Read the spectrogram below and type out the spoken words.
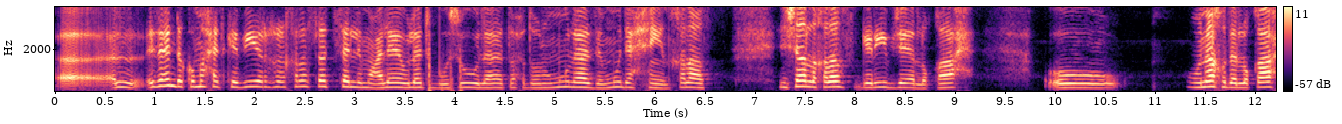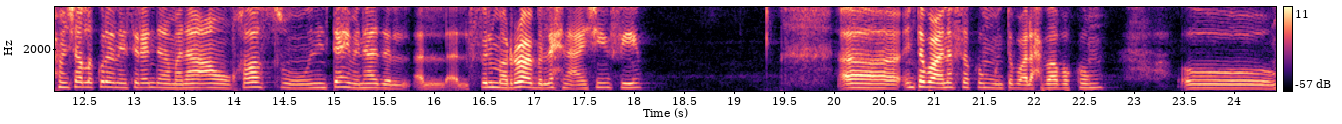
آه إذا عندكم أحد كبير خلاص لا تسلموا عليه ولا تبوسوه ولا تحضنوا مو لازم مو دحين خلاص. إن شاء الله خلاص قريب جاي اللقاح. و... وناخد اللقاح وإن شاء الله كلنا يصير عندنا مناعة وخلاص وننتهي من هذا الفيلم الرعب اللي إحنا عايشين فيه. آه انتبهوا على نفسكم وانتبهوا على أحبابكم و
